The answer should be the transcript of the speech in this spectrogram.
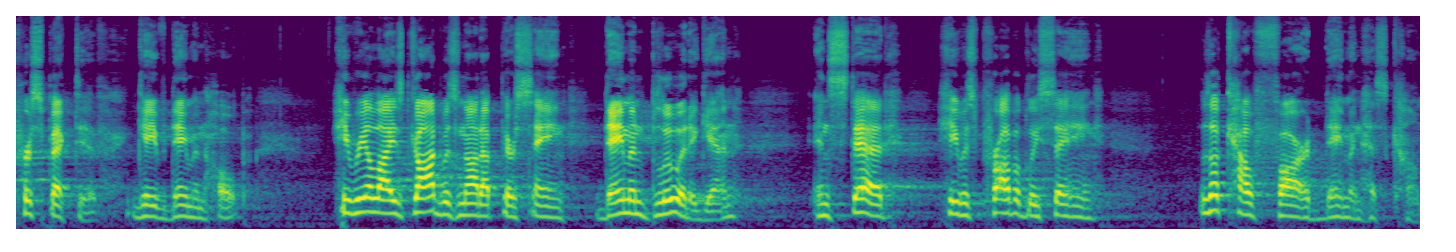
perspective gave Damon hope. He realized God was not up there saying, Damon blew it again. Instead, he was probably saying, Look how far Damon has come.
